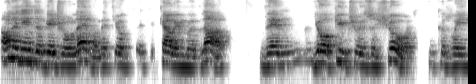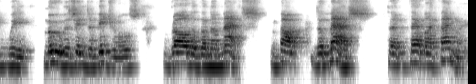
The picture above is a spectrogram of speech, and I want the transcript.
on an individual level, if you're going with love, then your future is assured because we, we move as individuals rather than a mass. But the mass, they're, they're my family.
